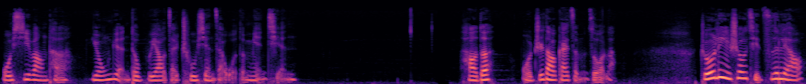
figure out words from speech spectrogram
我希望他永远都不要再出现在我的面前。好的，我知道该怎么做了。卓丽收起资料，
